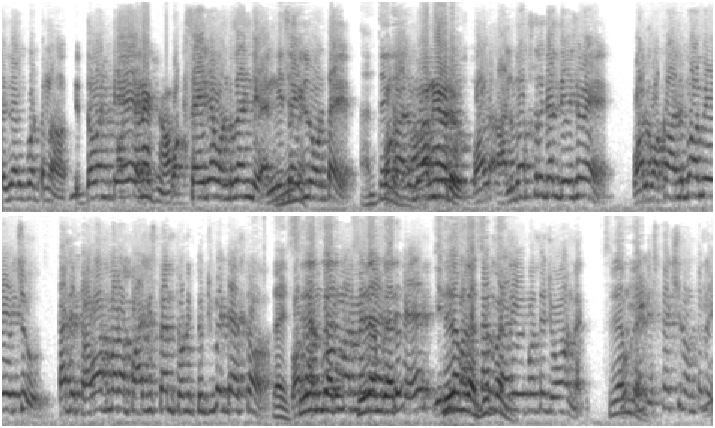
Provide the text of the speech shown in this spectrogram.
ఏదో అనుకుంటున్నాం. యుద్ధం అంటే. ఒక సైడే ఉండదండి. అన్ని. సైడ్లు ఉంటాయి. వాళ్ళు అనుభవస్తులు కలిసి దేశమే. వాళ్ళు ఒక అనుభవం వేయొచ్చు కానీ తర్వాత మనం పాకిస్తాన్ తొడి తుడిచిపెట్టేస్తాం శ్రీరామ్ గారు, శ్రీరామ్ శ్రీరామ్ చెప్పండి. చూడండి శ్రీరామ్ గారు. డిస్ట్రక్షన్ ఉంటుంది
